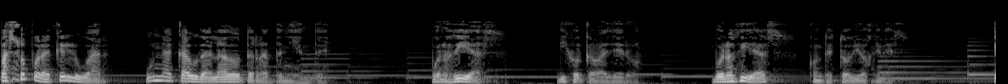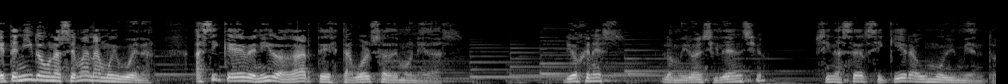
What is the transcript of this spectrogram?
pasó por aquel lugar un acaudalado terrateniente. Buenos días, dijo el caballero. Buenos días, contestó Diógenes. He tenido una semana muy buena, así que he venido a darte esta bolsa de monedas. Diógenes lo miró en silencio, sin hacer siquiera un movimiento.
